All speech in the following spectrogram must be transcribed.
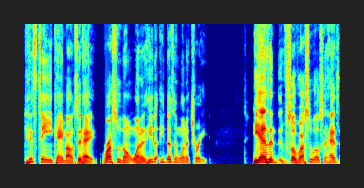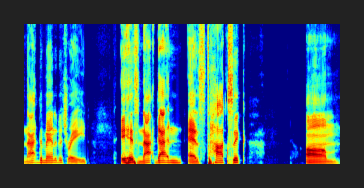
his team came out and said, "Hey, Russell don't want to. He he doesn't want to trade. He hasn't. So Russell Wilson has not demanded a trade. It has not gotten as toxic. Um,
